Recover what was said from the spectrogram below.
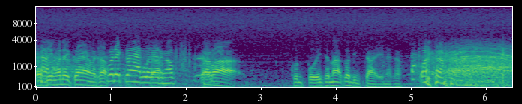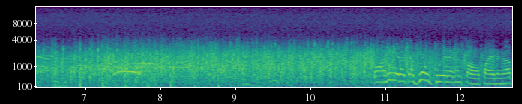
ความจริงไม่ได้แกล้งนะครับ ไม่ได้แกล้งเลยนะครับ แต่ว่าคุณปุ๋ยชนะก็ดีใจนะครับ ก่อนที่เราจะพูดคุยอะไรกันต่อไปนะครับ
